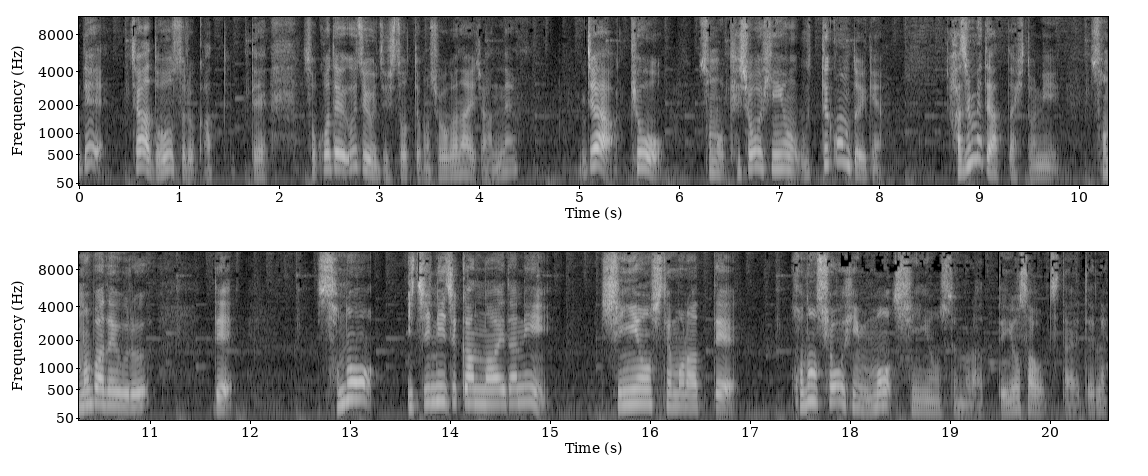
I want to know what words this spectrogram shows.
でじゃあどうするかって言ってそこでうじうじしとってもしょうがないじゃんね。じゃあ今日その化粧品を売ってこんといけん。初めて会った人にその場で売る。でその12時間の間に信用してもらってこの商品も信用してもらって良さを伝えてね。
